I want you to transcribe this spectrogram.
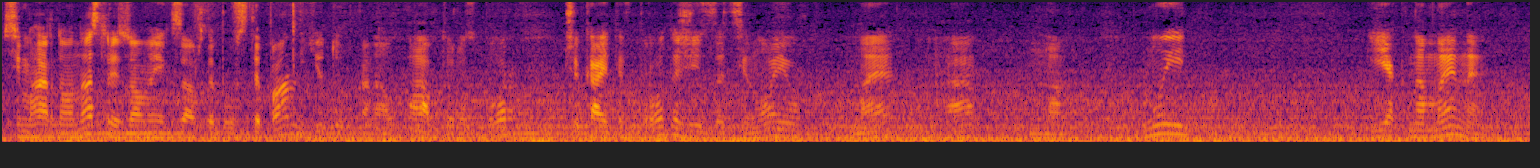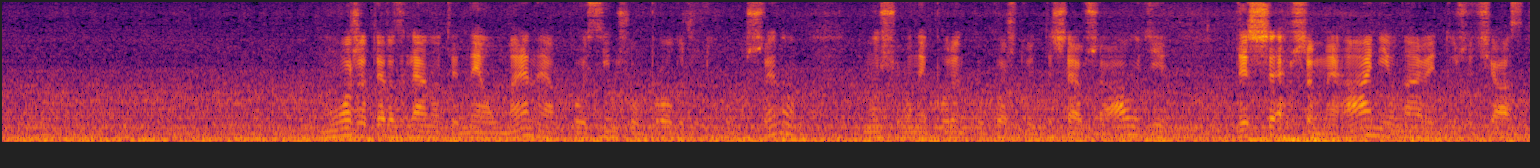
Всім гарного настрою. З вами, як завжди, був Степан, YouTube канал Авторозбор. Чекайте в продажі за ціною мегана. Ну і, як на мене, можете розглянути не у мене, а в когось іншого продажу таку машину, тому що вони по ринку коштують дешевше Audi, дешевше Меганів навіть дуже часто.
